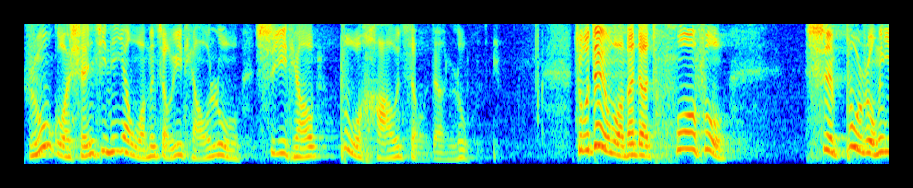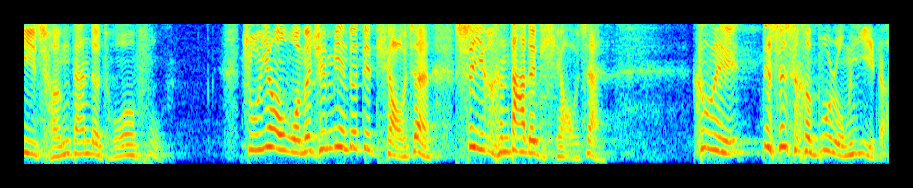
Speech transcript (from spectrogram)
如果神今天要我们走一条路，是一条不好走的路，主对我们的托付。是不容易承担的托付，主要我们去面对的挑战是一个很大的挑战。各位，那真是很不容易的。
